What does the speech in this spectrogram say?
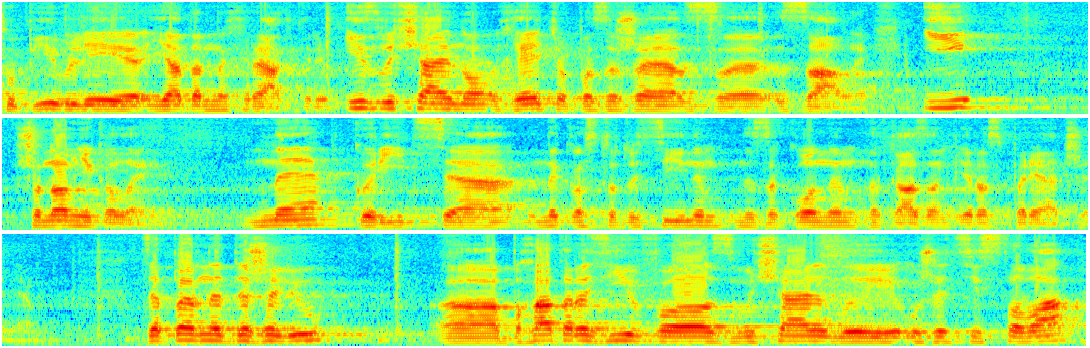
купівлі ядерних реакторів, і звичайно, геть ОПЗЖ з зали. І, шановні колеги, не коріться неконституційним, незаконним наказам і розпорядженням. Це певне дежавю. Е, Багато разів е, звучали уже ці слова,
